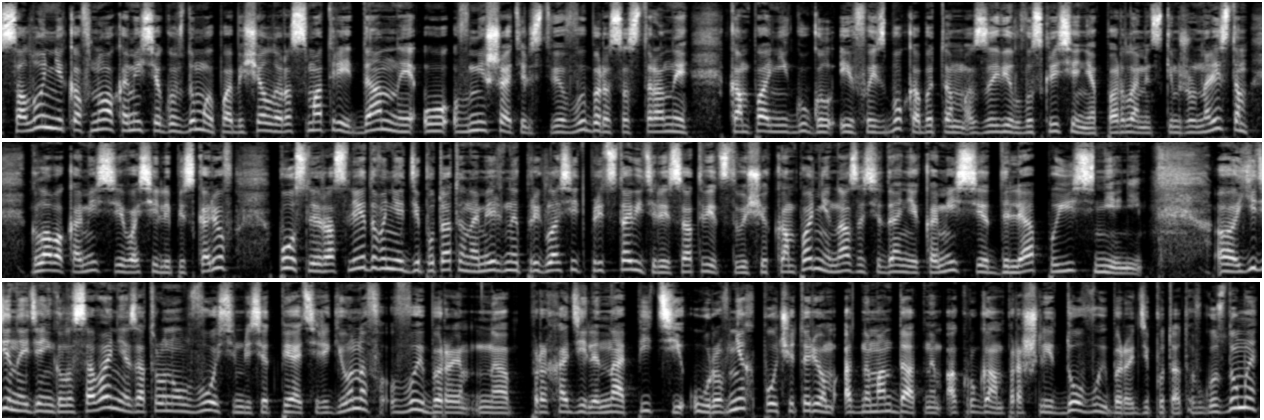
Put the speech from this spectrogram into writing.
Солонников. Ну а комиссия Госдумы пообещала рассмотреть данные о вмешательстве в выборы со стороны компаний Google и Facebook. Об этом заявил в воскресенье парламентским журналистам глава комиссии Василий Пискарев. После расследования депутаты намерены пригласить представителей соответствующих компаний на заседание комиссии для пояснений. Э, единый день голосования затронул 85 пять регионов. Выборы проходили на пяти уровнях. По четырем одномандатным округам прошли до выбора депутатов Госдумы.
